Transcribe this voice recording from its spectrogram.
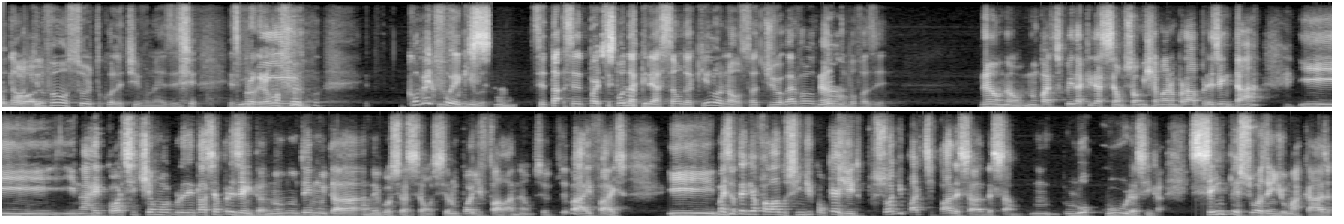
antropológico. Não, aquilo foi um surto coletivo, né? Existe, esse programa foi. Como é que foi, aquilo? Você, tá, você participou da criação daquilo ou não? Só te jogaram e falaram, não, vou fazer. Não, não, não participei da criação, só me chamaram para apresentar e, e, na Record se te chamam para apresentar, se apresenta, não, não tem muita negociação, você não pode falar não, você, você vai e faz. E, mas eu teria falado sim de qualquer jeito, só de participar dessa, dessa loucura, assim, cara, 100 pessoas dentro de uma casa,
